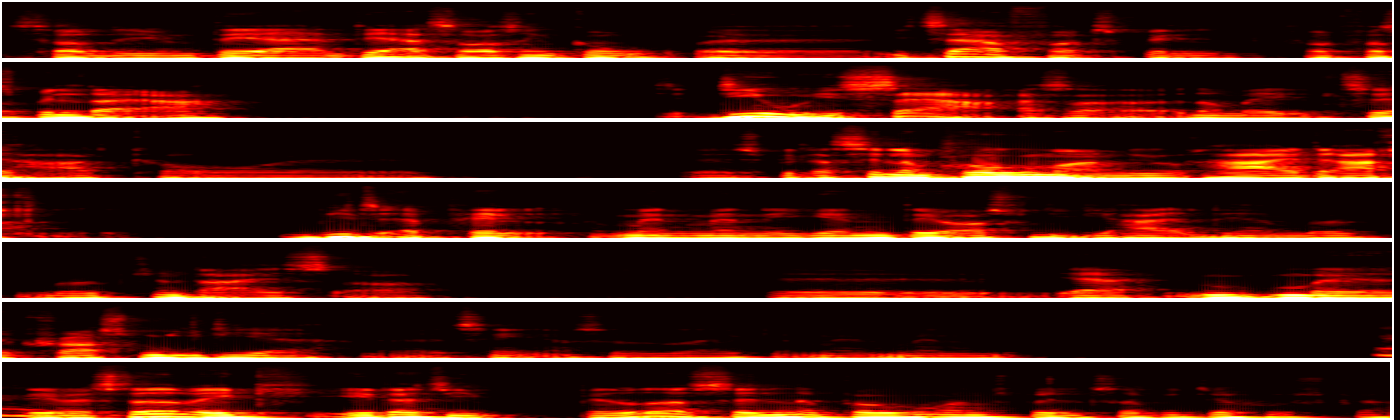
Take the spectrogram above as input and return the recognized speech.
så det, jo, det, er, det er altså også en god, øh, især for et spil, for, for spil, der er, de, de er jo især altså, normalt til hardcore øh, øh spillere, selvom Pokémon jo har et ret vidt appel, men, men igen, det er også fordi, de har alt det her mer- merchandise og øh, ja, med cross-media øh, ting og så videre, ikke? Men, men mm. det er vel stadigvæk et af de bedre sælgende Pokémon-spil, så vidt jeg husker.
